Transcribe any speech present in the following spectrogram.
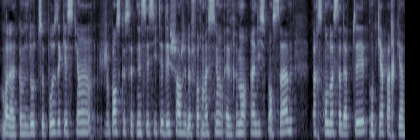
Voilà, comme d'autres se posent des questions, je pense que cette nécessité d'échange et de formation est vraiment indispensable parce qu'on doit s'adapter au cas par cas.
